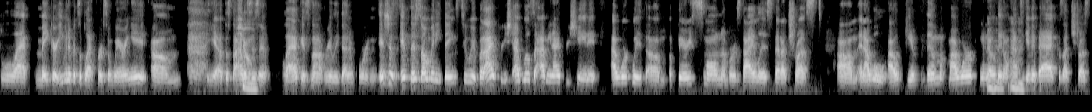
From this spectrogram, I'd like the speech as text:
black maker, even if it's a black person wearing it. Um, yeah, the stylist sure. isn't black, it's not really that important. It's just if there's so many things to it, but I appreciate. I will say, I mean, I appreciate it. I work with um, a very small number of stylists that I trust. Um, and I will I'll give them my work. You know, mm-hmm, they don't have mm-hmm. to give it back because I trust.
